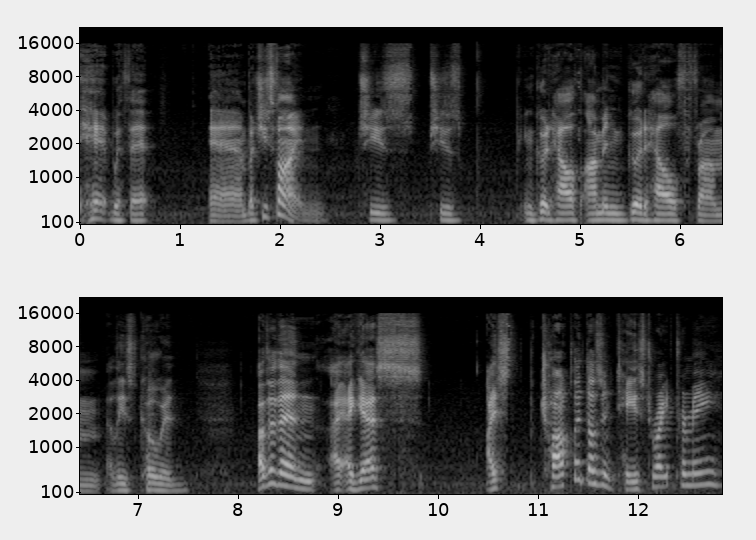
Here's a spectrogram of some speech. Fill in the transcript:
hit with it. And but she's fine. She's she's in good health. I'm in good health from at least COVID. Other than, I, I guess, I chocolate doesn't taste right for me.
